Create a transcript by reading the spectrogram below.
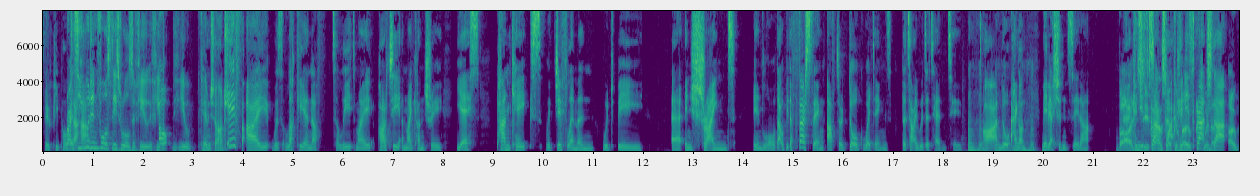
for people. Right. to So you have. would enforce these rules if you if you Oh. if you became in charge. If I was lucky enough to lead my party and my country, yes, pancakes with Jif lemon would be uh, enshrined in law. That would be the first thing after dog weddings that I would attend to. Ah, no, hang on. Maybe I shouldn't say that. Well, uh, I- can you it scratch sounds that? like a Can you scratch winner. that? Oh,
